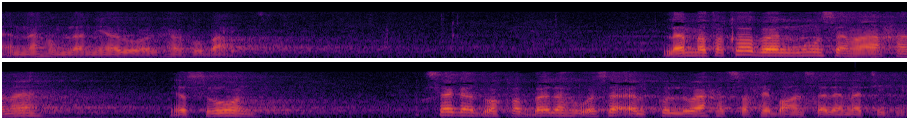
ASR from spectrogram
أنهم لن يروا وجهه بعد. لما تقابل موسى مع حماه يسرون سجد وقبله وسأل كل واحد صاحبه عن سلامته.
